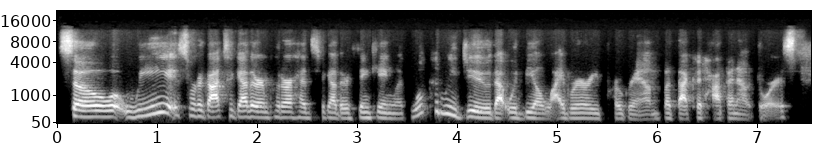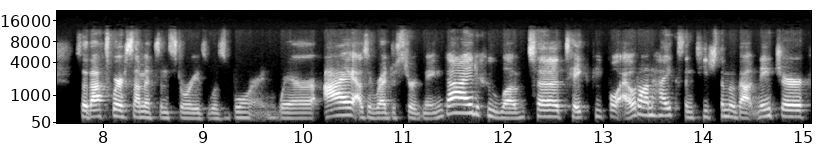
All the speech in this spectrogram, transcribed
So we sort of got together and put our heads together thinking like what could we do that would be a library program but that could happen outdoors. So that's where Summits and Stories was born where I as a registered Maine guide who loved to take people out on hikes and teach them about nature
